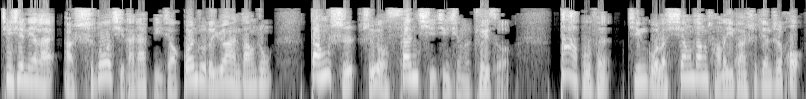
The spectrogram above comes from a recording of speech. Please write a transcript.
近些年来啊，十多起大家比较关注的冤案当中，当时只有三起进行了追责，大部分经过了相当长的一段时间之后，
